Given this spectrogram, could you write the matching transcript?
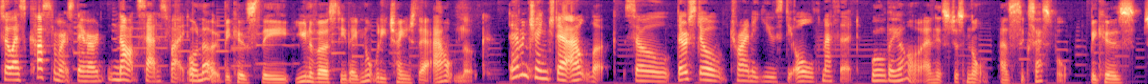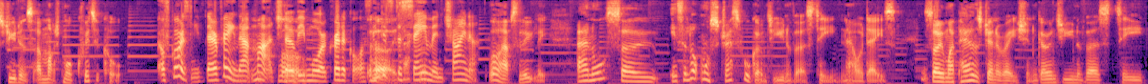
So as customers, they are not satisfied. Well, no, because the university, they've not really changed their outlook. They haven't changed their outlook, so they're still trying to use the old method. Well, they are, and it's just not as successful because students are much more critical. Of course, if they're paying that much, they'll be more critical. I think well, it's the exactly. same in China. Well, absolutely. And also, it's a lot more stressful going to university nowadays. So, my parents' generation going to university,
